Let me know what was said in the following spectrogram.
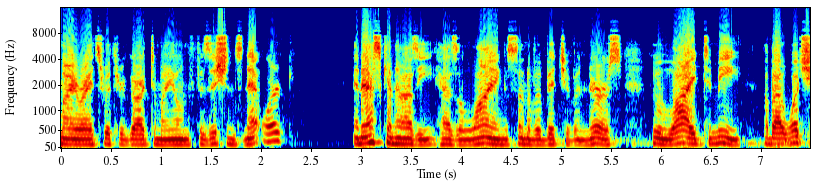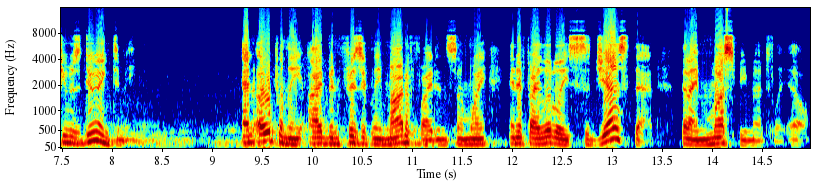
my rights with regard to my own physician's network, and Eskenazi has a lying son of a bitch of a nurse who lied to me about what she was doing to me. And openly, I've been physically modified in some way, and if I literally suggest that, then I must be mentally ill.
